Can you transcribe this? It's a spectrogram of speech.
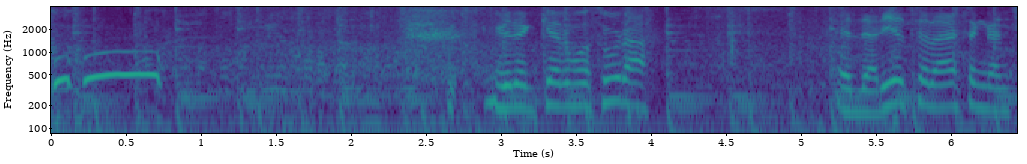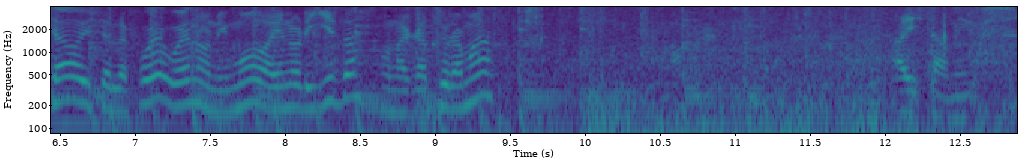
Ujú. Miren qué hermosura. El de Ariel se la ha desenganchado y se le fue. Bueno, ni modo, ahí en la orillita. Una captura más. Ahí está, amigos.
